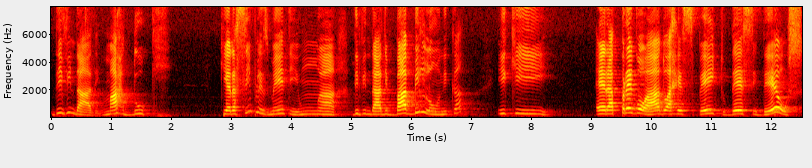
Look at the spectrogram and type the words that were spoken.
divindade, Marduk, que era simplesmente uma divindade babilônica e que era pregoado a respeito desse Deus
